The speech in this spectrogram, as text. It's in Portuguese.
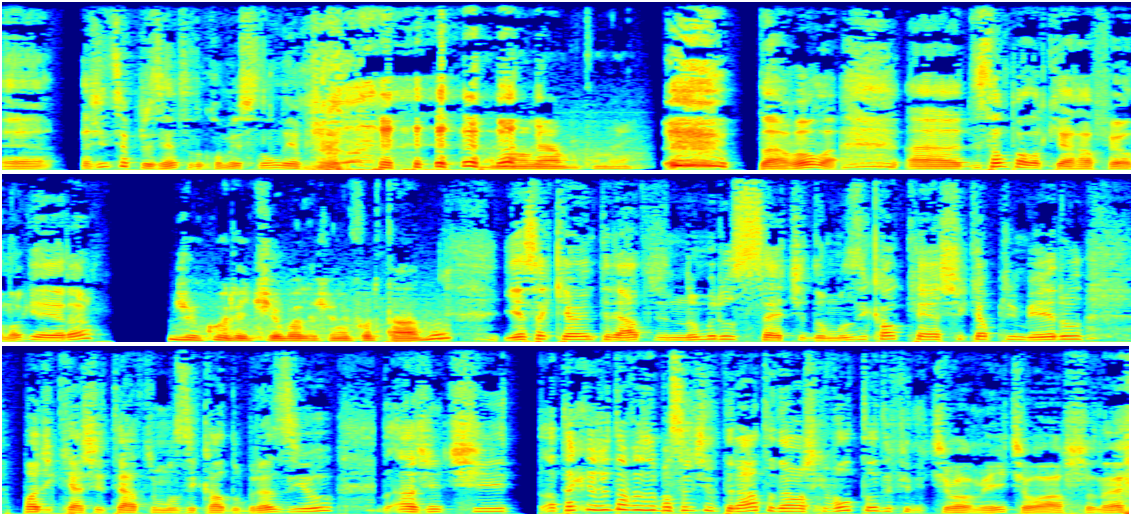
É, a gente se apresenta no começo, não lembro. Eu não lembro também. tá, vamos lá. Uh, de São Paulo aqui é Rafael Nogueira. De Curitiba, Alexandre Furtado. E esse aqui é o Entreato de número 7 do Musicalcast, que é o primeiro podcast de teatro musical do Brasil. A gente. Até que a gente tá fazendo bastante teatro, né? Eu acho que voltou definitivamente, eu acho, né?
